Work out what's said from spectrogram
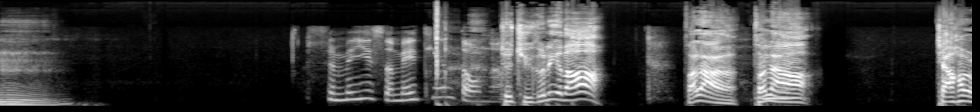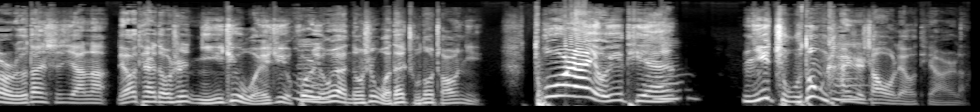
嗯，什么意思？没听懂呢。就举个例子啊，咱俩咱俩加好友有段时间了，聊天都是你一句我一句，或者永远都是我在主动找你。突然有一天，嗯。你主动开始找我聊天了，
